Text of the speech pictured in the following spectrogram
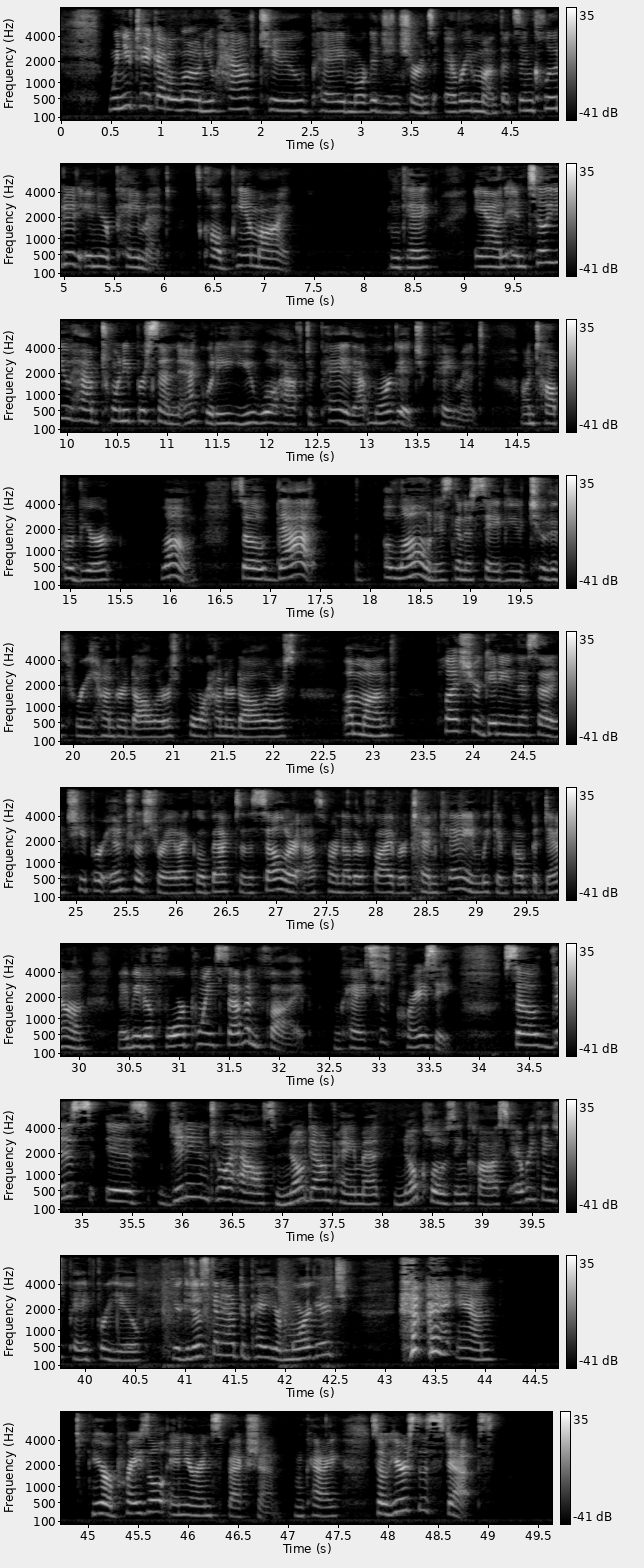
when you take out a loan, you have to pay mortgage insurance every month. It's included in your payment. It's called PMI. Okay. And until you have 20% in equity, you will have to pay that mortgage payment on top of your loan. So that alone is going to save you two to three hundred dollars, four hundred dollars a month. Plus, you're getting this at a cheaper interest rate. I go back to the seller, ask for another five or 10k, and we can bump it down maybe to 4.75. Okay, it's just crazy. So this is getting into a house, no down payment, no closing costs, everything's paid for you. You're just going to have to pay your mortgage and your appraisal and your inspection, okay? So here's the steps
